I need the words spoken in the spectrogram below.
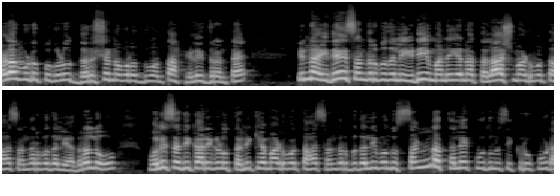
ಒಳ ಉಡುಪುಗಳು ದರ್ಶನ್ ಅವರದ್ದು ಅಂತ ಹೇಳಿದ್ರಂತೆ. ಇನ್ನು ಇದೇ ಸಂದರ್ಭದಲ್ಲಿ ಇಡೀ ಮನೆಯನ್ನು ತಲಾಶ್ ಮಾಡುವಂತಹ ಸಂದರ್ಭದಲ್ಲಿ ಅದರಲ್ಲೂ ಪೊಲೀಸ್ ಅಧಿಕಾರಿಗಳು ತನಿಖೆ ಮಾಡುವಂತಹ ಸಂದರ್ಭದಲ್ಲಿ ಒಂದು ಸಣ್ಣ ತಲೆ ಕೂದಲು ಸಿಕ್ಕರೂ ಕೂಡ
